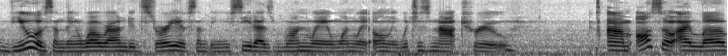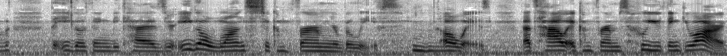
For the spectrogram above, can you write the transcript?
view of something a well-rounded story of something you see it as one way and one way only which is not true um, also, I love the ego thing because your ego wants to confirm your beliefs mm-hmm. always. That's how it confirms who you think you are.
